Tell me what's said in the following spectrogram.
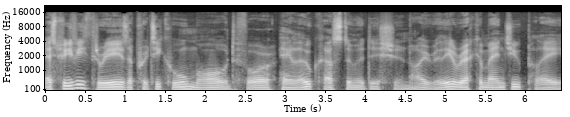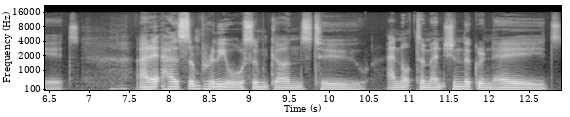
SPV3 is a pretty cool mod for Halo Custom Edition. I really recommend you play it. And it has some pretty awesome guns too. And not to mention the grenades.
